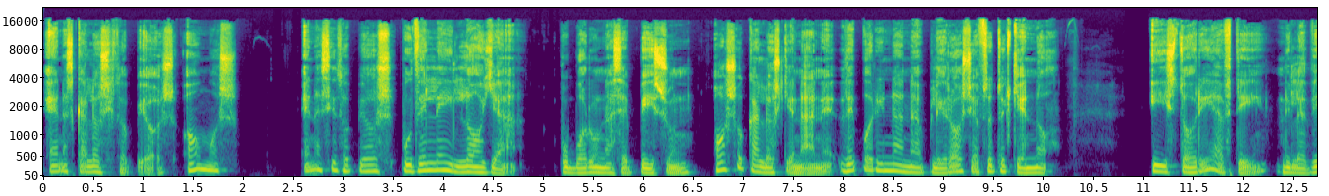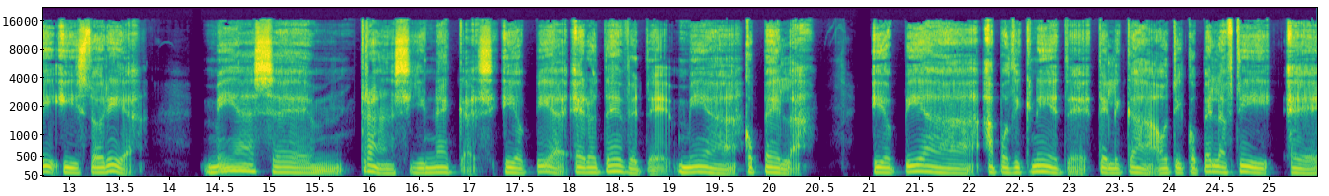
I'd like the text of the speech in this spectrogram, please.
ένας καλός ηθοποιός. Όμως, ένας ηθοποιός που δεν λέει λόγια που μπορούν να σε πείσουν, όσο καλός και να είναι, δεν μπορεί να αναπληρώσει αυτό το κενό. Η ιστορία αυτή, δηλαδή η ιστορία μίας ε, τρανς γυναίκας η οποία ερωτεύεται μία κοπέλα η οποία αποδεικνύεται τελικά ότι η κοπέλα αυτή ε,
